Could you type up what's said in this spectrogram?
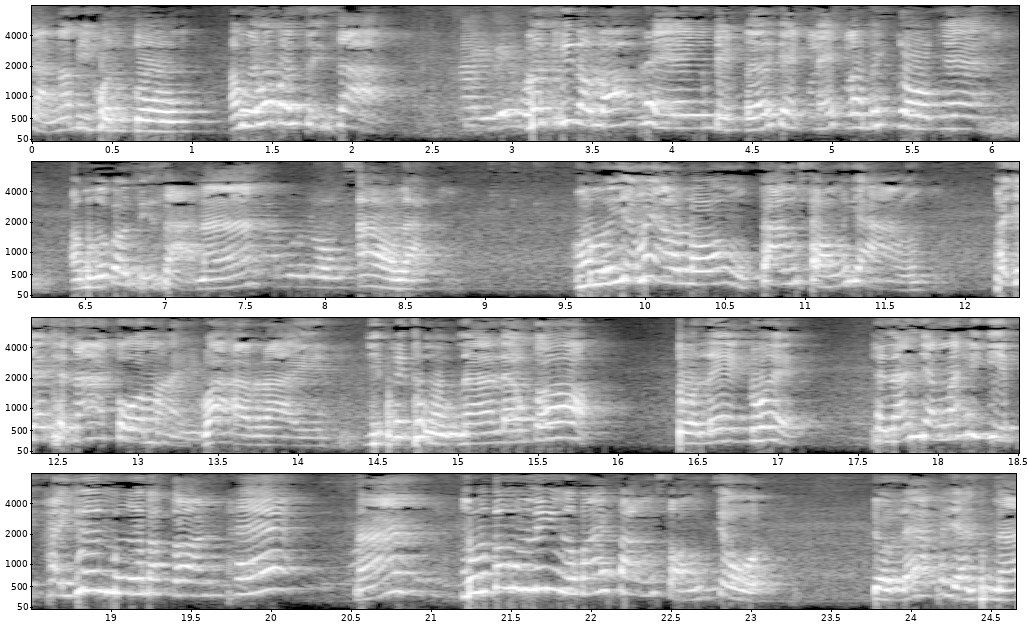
หลังก็มีคนโกงเอามือไว้บนศีรษะใครไม่ไหวเมื่อกี้เราร้องเพลงเด็กเอ๋ยเด็กเล็กเราไม่โกงไงเอามือไว้บนศีรษะนะเอามือลงเอาละมือยังไม่เอาลงฟังสองอย่าง พยัญชนะตัวใหม่ว่าอะไร หยิบให้ถูกนะ แล้วก็ตัวเลขด้วยฉะนั้นยังไม่ให้หยิบใครยื่นมือมาก่อนแพ้นะมือต้องนิ่งเอาไว้ฟังสองโจทย์ โจทย์แรกพยัญชนะ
